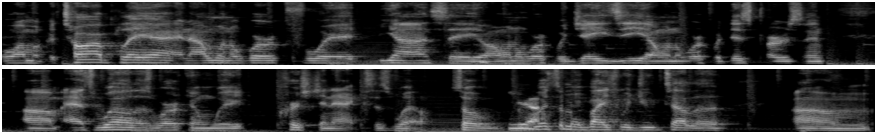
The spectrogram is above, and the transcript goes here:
Or I'm a guitar player and I want to work for it Beyonce, or I want to work with Jay Z. I want to work with this person um, as well as working with Christian acts as well. So, Yeah. what some advice would you tell a um,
